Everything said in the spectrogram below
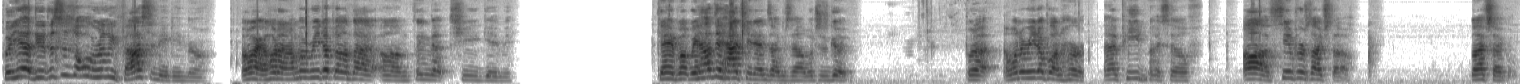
But yeah, dude, this is all really fascinating though. Alright, hold on. I'm gonna read up on that um thing that she gave me. Okay, but we have the hatching enzymes now, which is good. But I want to read up on her. I peed myself. Ah, Emperor's lifestyle. Life cycle.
